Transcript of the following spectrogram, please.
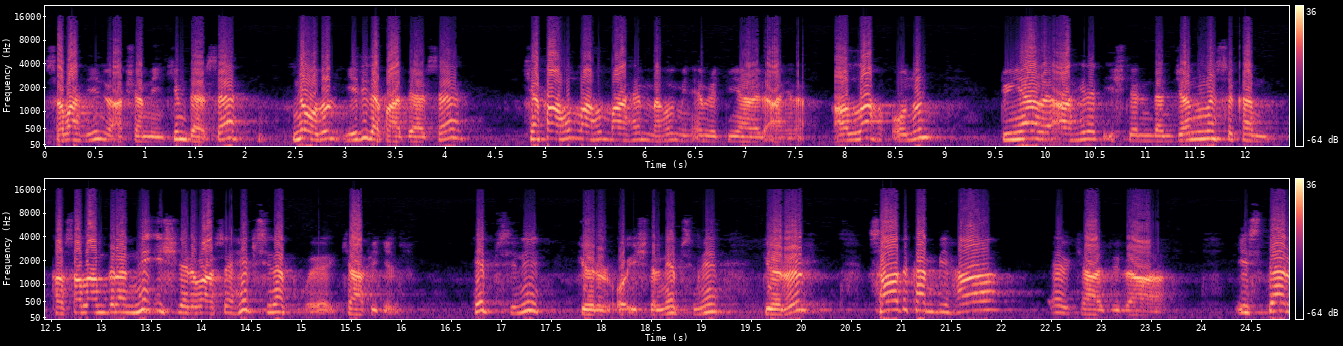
sabahleyin ve akşamleyin kim derse, ne olur? Yedi defa derse, kefahullahu ma hemmehu min emri dünya ve ahire. Allah onun dünya ve ahiret işlerinden canını sıkan, tasalandıran ne işleri varsa hepsine e, kafi gelir. Hepsini görür, o işlerin hepsini görür. Sadıkan biha ev kâzila. İster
